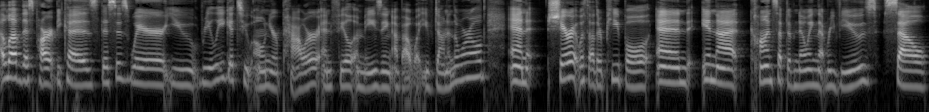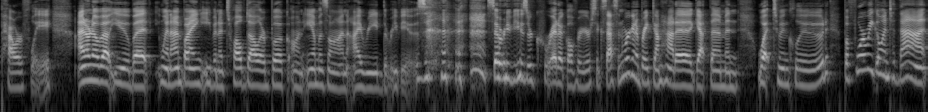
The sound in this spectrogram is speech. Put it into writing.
I love this part because this is where you really get to own your power and feel amazing about what you've done in the world. And share it with other people. And in that concept of knowing that reviews sell powerfully, I don't know about you, but when I'm buying even a $12 book on Amazon, I read the reviews. so, reviews are critical for your success. And we're going to break down how to get them and what to include. Before we go into that,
